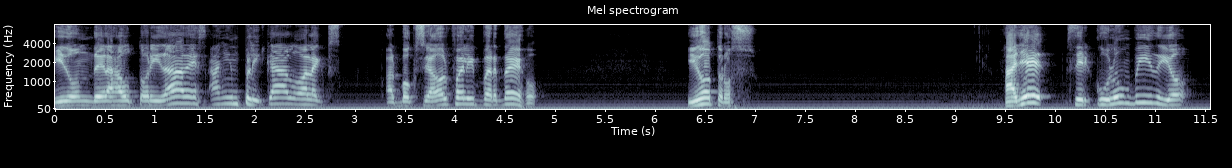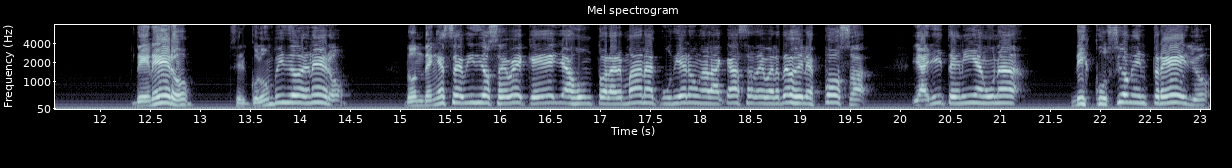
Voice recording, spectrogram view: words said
y donde las autoridades han implicado al, al boxeador Félix Verdejo y otros. Ayer circuló un vídeo de enero, circuló un vídeo de enero, donde en ese vídeo se ve que ella junto a la hermana acudieron a la casa de Verdejo y la esposa y allí tenían una discusión entre ellos,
